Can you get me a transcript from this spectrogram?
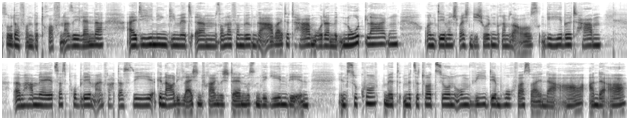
so davon betroffen. Also die Länder, all diejenigen, die mit ähm, Sondervermögen gearbeitet haben oder mit Notlagen und dementsprechend die Schuldenbremse ausgehebelt haben, ähm, haben ja jetzt das Problem einfach, dass sie genau die gleichen Fragen sich stellen müssen, wie gehen wir in, in Zukunft mit, mit Situationen um, wie dem Hochwasser in der A, an der A,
